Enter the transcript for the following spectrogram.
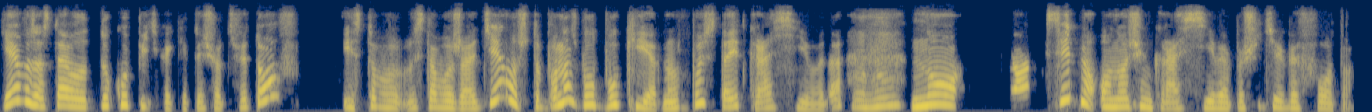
Я его заставила докупить какие-то еще цветов из того, из того же отдела, чтобы у нас был букет. Ну, пусть стоит красиво, да. Угу. Но действительно он очень красивый. Я пришлю тебе фото.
